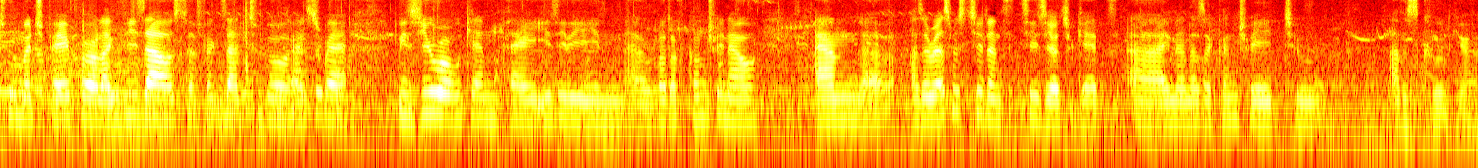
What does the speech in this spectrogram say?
too much paper, like visa or stuff like that, to go elsewhere. With euro, we can pay easily in a lot of country now. And uh, as Erasmus students, it's easier to get uh, in another country to have a school here.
